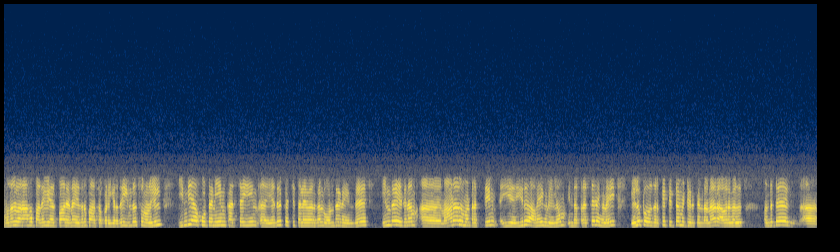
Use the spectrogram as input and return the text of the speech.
முதல்வராக பதவியேற்பார் என எதிர்பார்க்கப்படுகிறது. இந்த சூழ்நிலையில் இந்தியா கூட்டணியின் கட்சியின் எதிர்கட்சி எதிர்க்கட்சி தலைவர்கள் ஒன்றிணைந்து இன்றைய தினம் நாடாளுமன்றத்தின் இரு அவைகளிலும் இந்த பிரச்சனைகளை எழுப்புவதற்கு திட்டமிட்டிருக்கின்றனர். அவர்கள் வந்துட்டு அஹ்,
